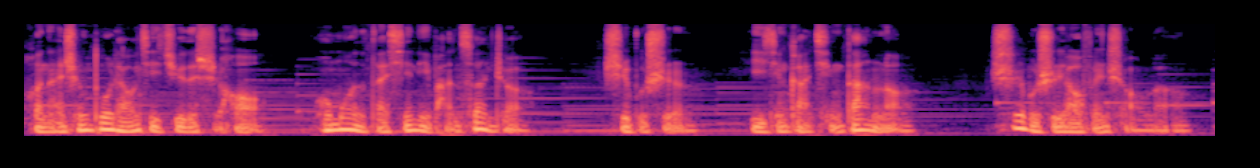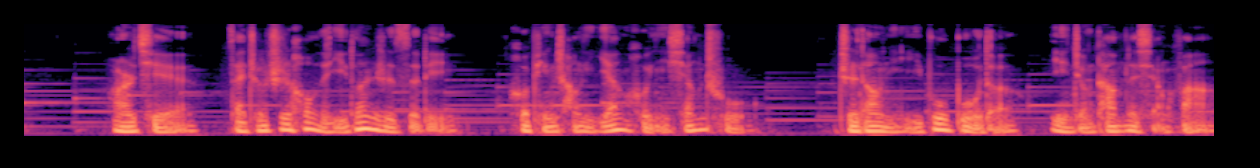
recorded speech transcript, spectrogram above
和男生多聊几句的时候，默默的在心里盘算着，是不是已经感情淡了，是不是要分手了，而且在这之后的一段日子里，和平常一样和你相处，直到你一步步的印证他们的想法，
